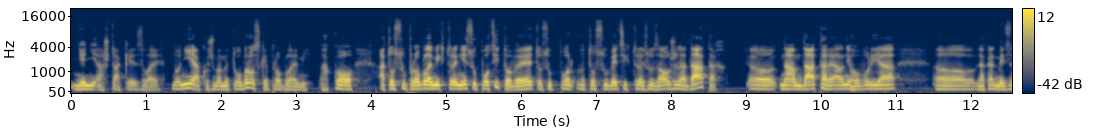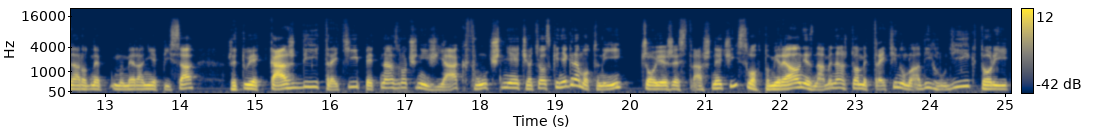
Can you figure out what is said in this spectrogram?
není až také zlé. No nie, akože máme tu obrovské problémy. Ako, a to sú problémy, ktoré nie sú pocitové, to sú, to sú veci, ktoré sú založené na dátach. E, nám dáta reálne hovoria, Eh, napríklad medzinárodné meranie PISA, že tu je každý tretí 15-ročný žiak funkčne čiateľsky negramotný, čo je že strašné číslo. To mi reálne znamená, že tu máme tretinu mladých ľudí, ktorí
